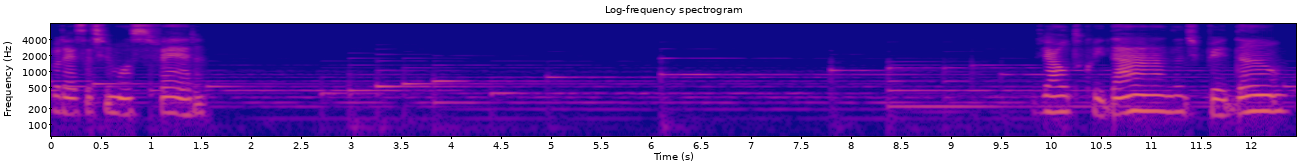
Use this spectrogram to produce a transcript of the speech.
por essa atmosfera. De autocuidado, de perdão.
